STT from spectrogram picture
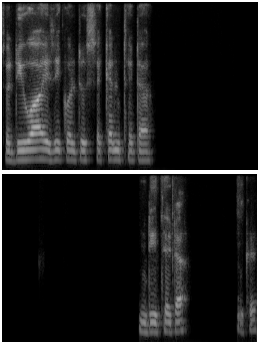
So dy is equal to secant theta d theta, okay?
